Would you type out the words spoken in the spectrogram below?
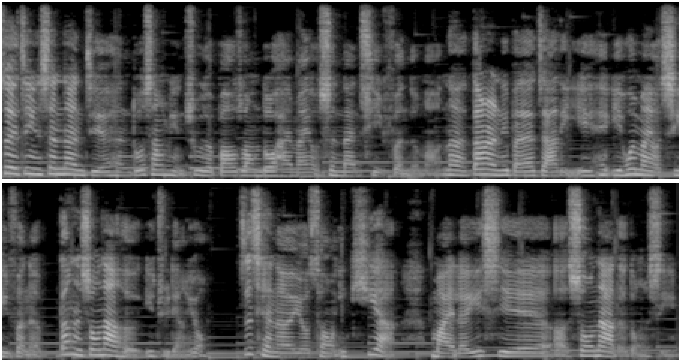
最近圣诞节很多商品出的包装都还蛮有圣诞气氛的嘛，那当然你摆在家里也也会蛮有气氛的，当成收纳盒一举两用。之前呢有从 IKEA 买了一些呃收纳的东西，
